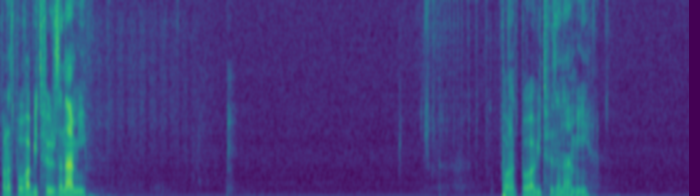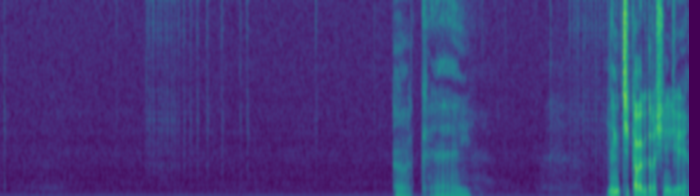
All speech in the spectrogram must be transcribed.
Ponad połowa bitwy już za nami. Ponad połowa bitwy za nami. Okej. Okay. No nic ciekawego teraz się nie dzieje.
